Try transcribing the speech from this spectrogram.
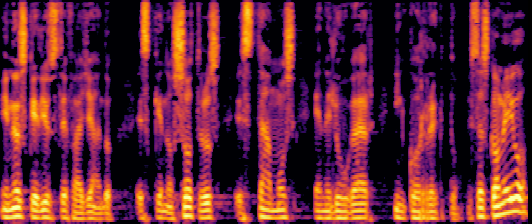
Y no es que Dios esté fallando, es que nosotros estamos en el lugar incorrecto. ¿Estás conmigo?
